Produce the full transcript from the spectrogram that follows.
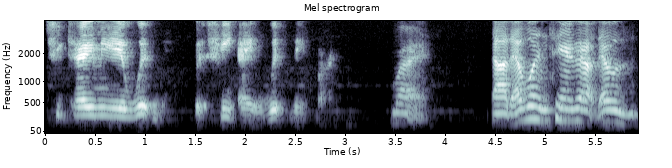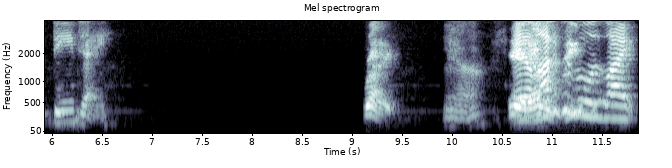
she came here with me, but she ain't with me, Mike. Right. Now that wasn't Terrence out. That was DJ. Right. Yeah. Yeah, and a lot of people deep. was like,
